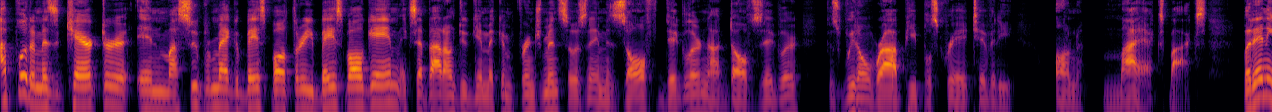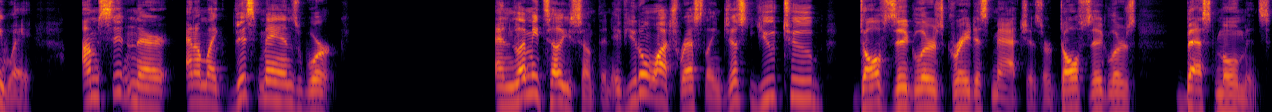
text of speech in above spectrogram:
I put him as a character in my Super Mega Baseball 3 baseball game, except I don't do gimmick infringement. So his name is Zolf Diggler, not Dolph Ziggler, because we don't rob people's creativity on my Xbox. But anyway, I'm sitting there and I'm like, this man's work. And let me tell you something if you don't watch wrestling, just YouTube Dolph Ziggler's greatest matches or Dolph Ziggler's best moments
